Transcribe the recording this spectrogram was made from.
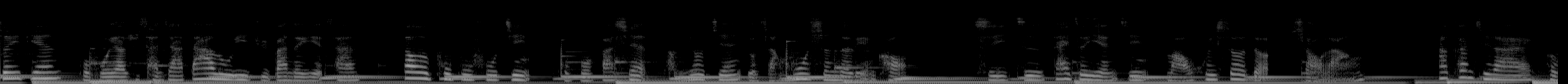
这一天，波波要去参加大陆一举办的野餐。到了瀑布附近。波波发现朋友间有张陌生的脸孔，是一只戴着眼镜、毛灰色的小狼。它看起来很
